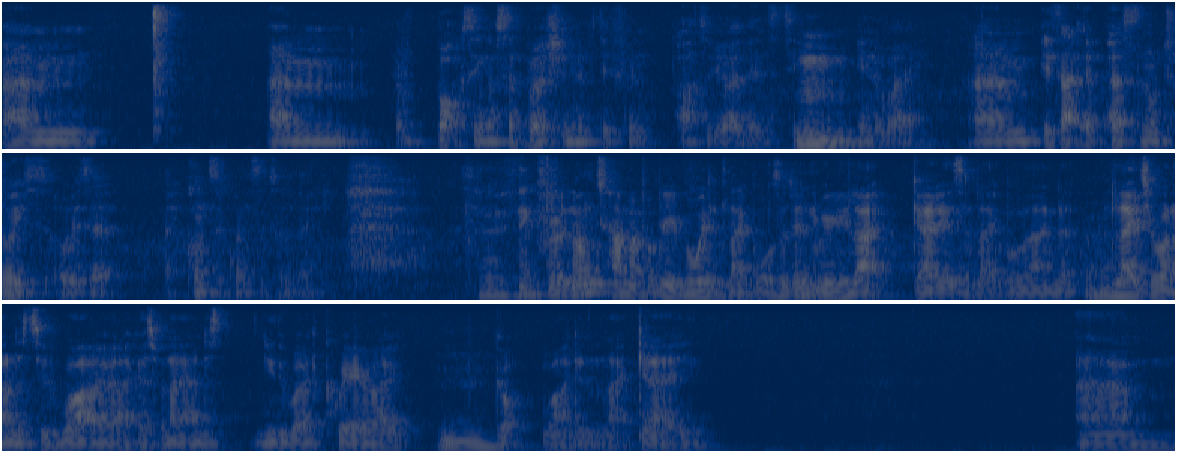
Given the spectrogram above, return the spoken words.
um um boxing or separation of different parts of your identity Mm. in a way. Um, is that a personal choice or is it a consequence of something? So I think for a long time I probably avoided labels. I didn't really like gay as a label, and later on understood why. I guess when I under- knew the word queer, I Mm. got why I didn't like gay. Um,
